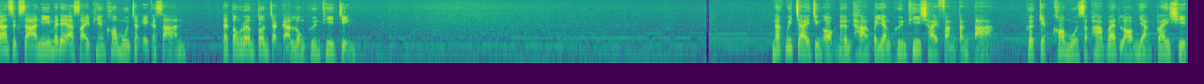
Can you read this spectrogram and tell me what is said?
การศึกษานี้ไม่ได้อาศัยเพียงข้อมูลจากเอกสาร แต่ต้องเริ่มต้นจากการลงพื้นที่จริง นักวิจัยจึงออกเดินทางไปยังพื้นที่ชายฝั่งต่างๆ เพื่อเก็บข้อมูลสภาพแวดล้อมอย่างใกล้ชิด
